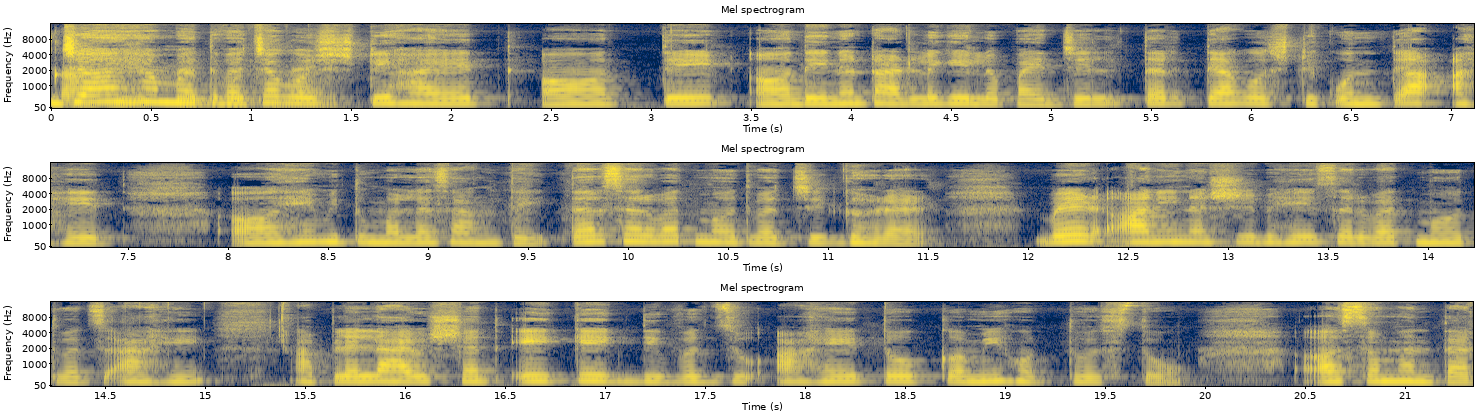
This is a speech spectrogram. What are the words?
ज्या ह्या महत्त्वाच्या. गोष्टी आहेत ते देणं टाळलं गेलं पाहिजे तर त्या गोष्टी कोणत्या आहेत हे मी तुम्हाला सांगते. तर सर्वात महत्त्वाची घड्याळ. वेळ आणि नशीब हे सर्वात महत्त्वाचं आहे. आपल्याला आयुष्यात एक एक दिवस जो आहे तो कमी होत असतो. असं म्हणतात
